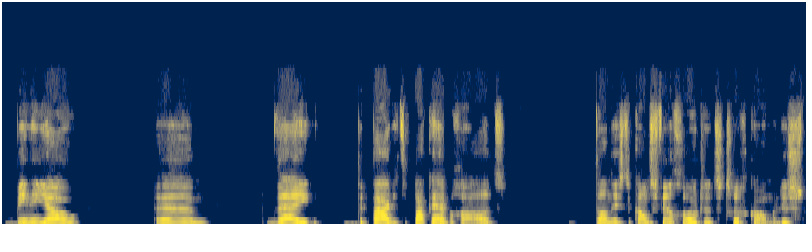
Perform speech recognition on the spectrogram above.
binnen jou um, wij de paarden te pakken hebben gehad, dan is de kans veel groter dat ze terugkomen. Dus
